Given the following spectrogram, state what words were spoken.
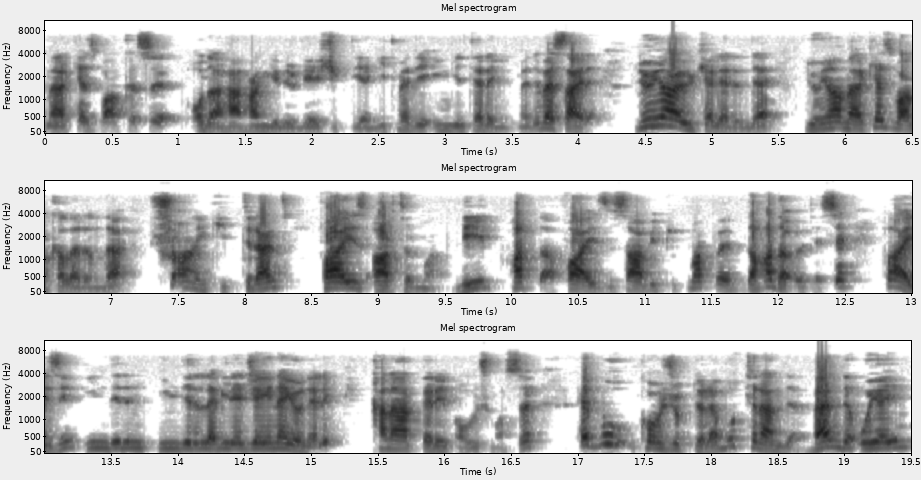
Merkez Bankası o da herhangi bir değişikliğe gitmedi. İngiltere gitmedi vesaire. Dünya ülkelerinde, dünya merkez bankalarında şu anki trend faiz artırmak değil, hatta faizi sabit tutmak ve daha da ötesi faizin indirim, indirilebileceğine yönelik kanaatlerin oluşması. E bu konjüktüre, bu trende ben de uyayım.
